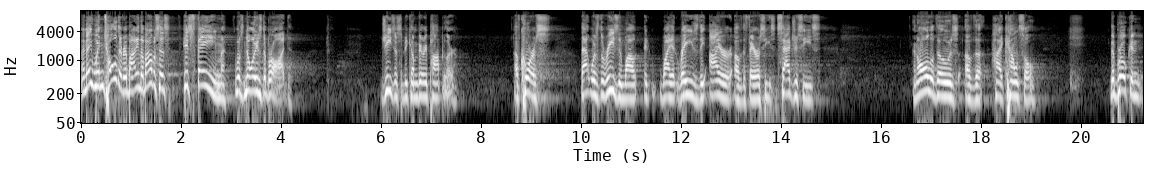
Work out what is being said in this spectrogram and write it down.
And they went and told everybody. The Bible says his fame was noised abroad. Jesus had become very popular. Of course, that was the reason why it, why it raised the ire of the Pharisees, Sadducees, and all of those of the high council. The broken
